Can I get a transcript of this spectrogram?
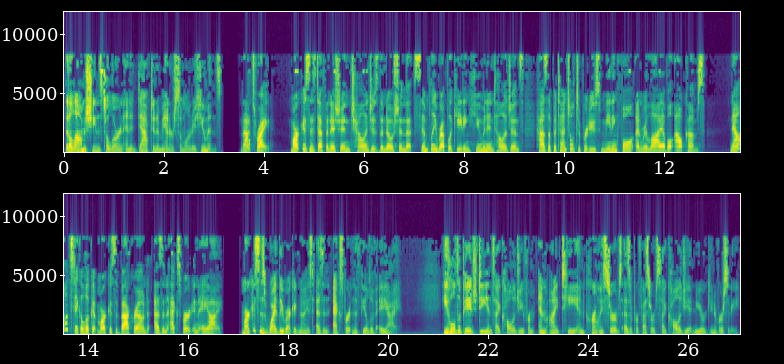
that allow machines to learn and adapt in a manner similar to humans. That's right. Marcus's definition challenges the notion that simply replicating human intelligence has the potential to produce meaningful and reliable outcomes. Now let's take a look at Marcus's background as an expert in AI. Marcus is widely recognized as an expert in the field of AI. He holds a PhD in psychology from MIT and currently serves as a professor of psychology at New York University.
